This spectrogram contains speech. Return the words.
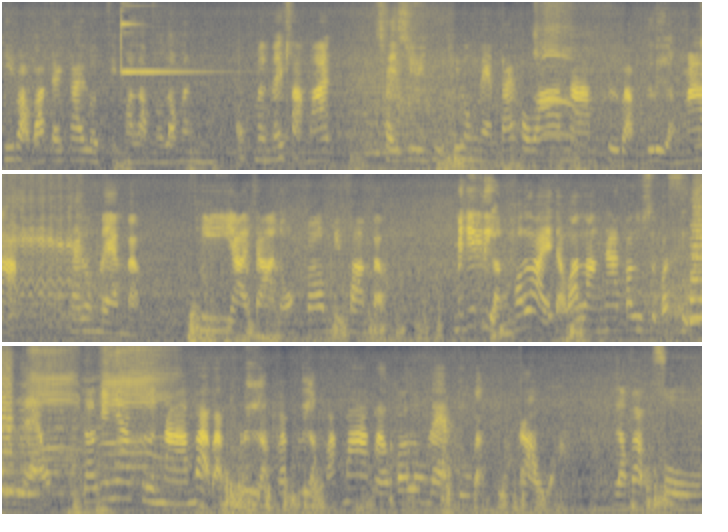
ที่แบบว่าใกล้ๆรถจิบมารับหนูแล้วมันมันไม่สามารถใช้ชีวิตอยู่ที่โรงแรมได้เพราะว่าน้ำคือแบบเหลืองมากแค่โรงแรมแบบที่ยาจาเนอะก็มีความแบบ ไม่ได้เหลืองเท่าไหร่แต่ว่าล้างหน้าก็รู้สึกว่าสิวขึ้นแล้ว แล้วที่เนี่ยคือน้ำแบบแบบเหลืองแบบเหลืองมากๆ แล้วก็โรงแรมดูแบบดูเก่าอะ แล้วแบบโฟม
